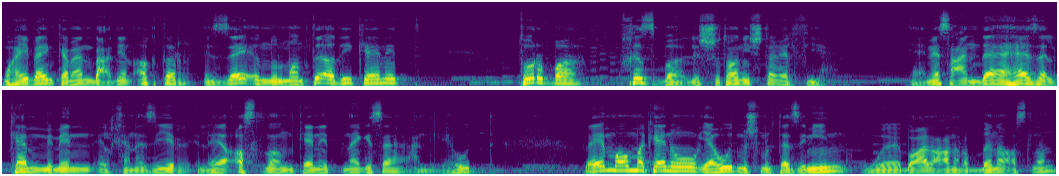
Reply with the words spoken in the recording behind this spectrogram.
وهيبان كمان بعدين أكتر إزاي إنه المنطقة دي كانت تربة خصبة للشيطان يشتغل فيها؟ يعني ناس عندها هذا الكم من الخنازير اللي هي أصلا كانت نجسة عند اليهود فإما هم كانوا يهود مش ملتزمين وبعاد عن ربنا أصلا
